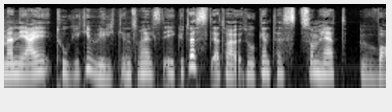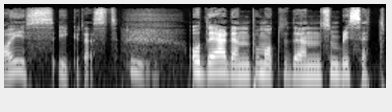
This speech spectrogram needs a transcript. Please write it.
Men jeg tok ikke hvilken som helst IQ-test. Jeg tok en test som het Vice IQ-test. Mm. Og det er den på en måte den som blir sett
